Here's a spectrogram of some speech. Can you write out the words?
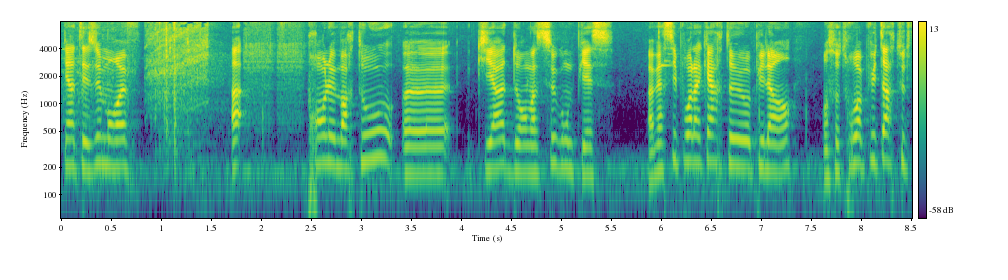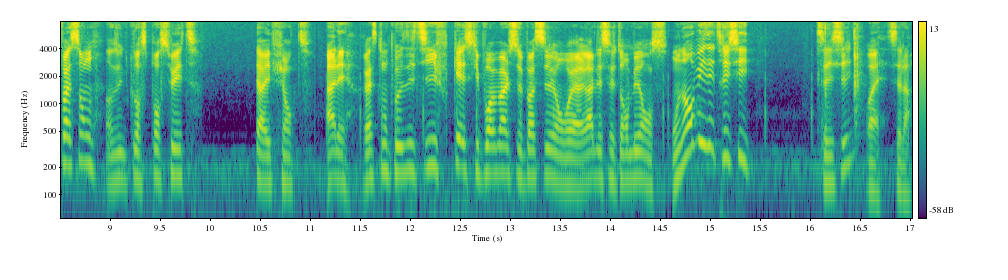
tiens tes œufs, mon ref. Ah, prends le marteau euh, qu'il y a dans la seconde pièce. Ah, merci pour la carte, Opila. Hein. On se retrouvera plus tard, de toute façon, dans une course-poursuite. Terrifiante. Allez, restons positifs. Qu'est-ce qui pourrait mal se passer On va regarder cette ambiance. On a envie d'être ici. C'est ici? Ouais, c'est là.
